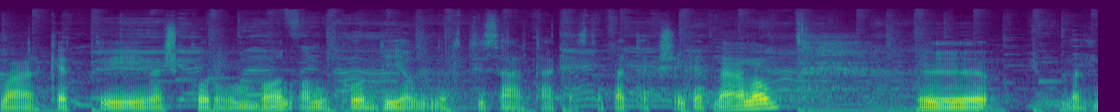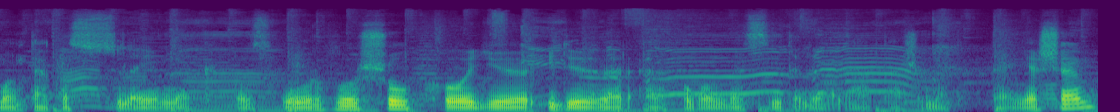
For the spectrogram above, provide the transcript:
már kettő éves koromban, amikor diagnosztizálták ezt a betegséget nálam, megmondták a szüleimnek az orvosok, hogy idővel el fogom veszíteni a látásomat teljesen,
